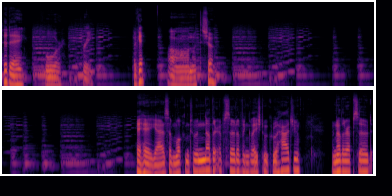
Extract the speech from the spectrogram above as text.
today for free. Okay, on with the show. Hey, hey, guys, and welcome to another episode of English Cru Rádio. Another episode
